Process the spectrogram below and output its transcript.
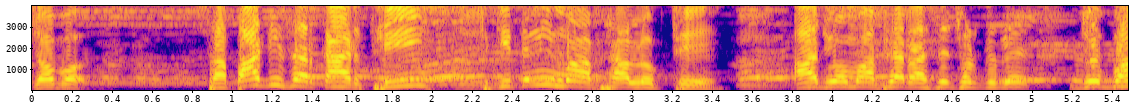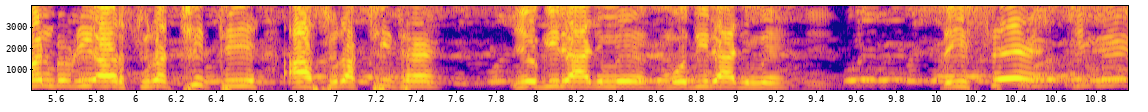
जब सपा की सरकार थी तो कितनी माफिया लोग थे। आज वो माफिया रास्ते छोड़ करके जो बहन बेटी और सुरक्षित थी आज सुरक्षित है योगी राज में मोदी राज में। तो इससे ठीक है।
